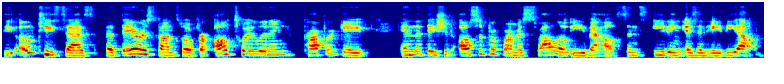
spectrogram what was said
The OT says that they are responsible for all toileting, proper gait, and that they should also perform a swallow eval since eating is an ADL.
